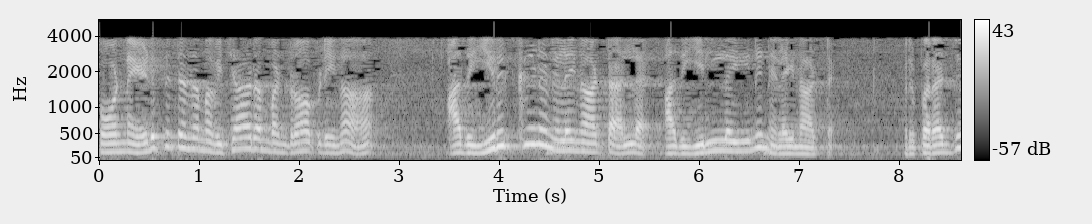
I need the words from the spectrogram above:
இப்போ உன்னை எடுத்துட்டு நம்ம விசாரம் பண்றோம் அப்படின்னா அது இருக்குன்னு நிலைநாட்ட அல்ல அது இல்லைன்னு நிலைநாட்ட. இப்ப ரஜ்ஜு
